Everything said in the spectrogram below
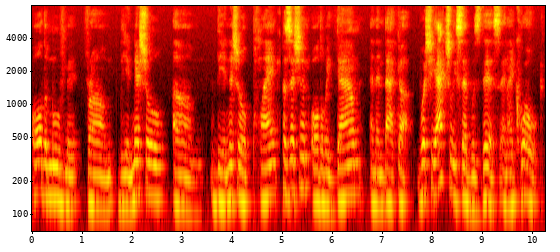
all the movement from the initial um, the initial plank position all the way down and then back up. What she actually said was this, and I quote.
